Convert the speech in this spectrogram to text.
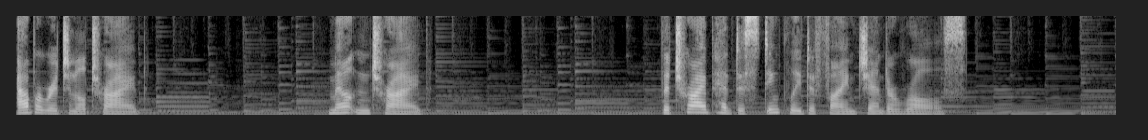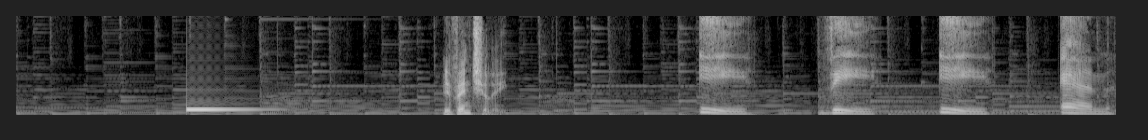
Aboriginal tribe, Mountain tribe. The tribe had distinctly defined gender roles. Eventually. E V E N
